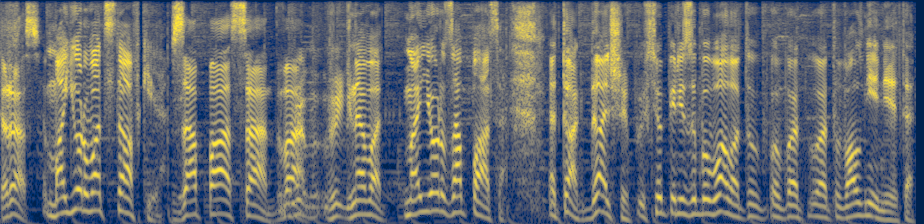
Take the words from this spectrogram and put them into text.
Раз. майор в отставке. Запаса. Два. Виноват. Майор запаса. Так, дальше. Все перезабывал от, от- от волнения это.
